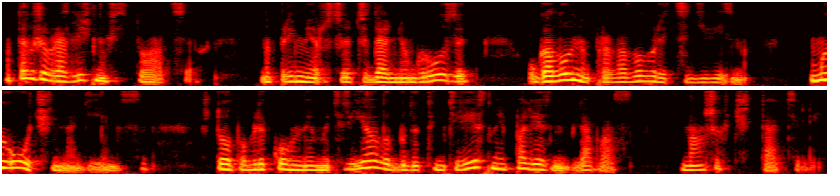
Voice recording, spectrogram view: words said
а также в различных ситуациях, например, суицидальной угрозы, уголовно-правового рецидивизма. Мы очень надеемся, что опубликованные материалы будут интересны и полезны для вас, наших читателей.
